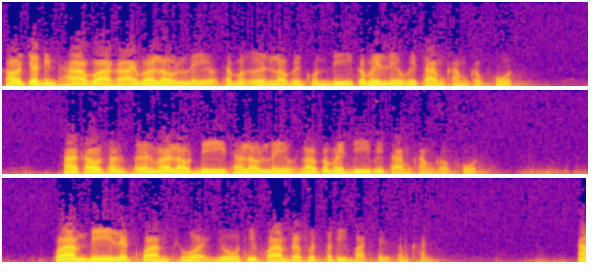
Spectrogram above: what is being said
เขาจะนินทาว่าร้ายว่าเราเลว ถ้าบังเอิญเราเป็นคนดีก็ไม่เลวไปตามคำเขาพูด ถ้าเขาสรรเสริญว่าเราดี ถ้าเราเลว เราก็ไม่ดีไปตามคำเขาพูด ความดีและความชั่วอยู่ที่ความประพฤติปฏิบัติเป็นสำคัญ ถ้า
